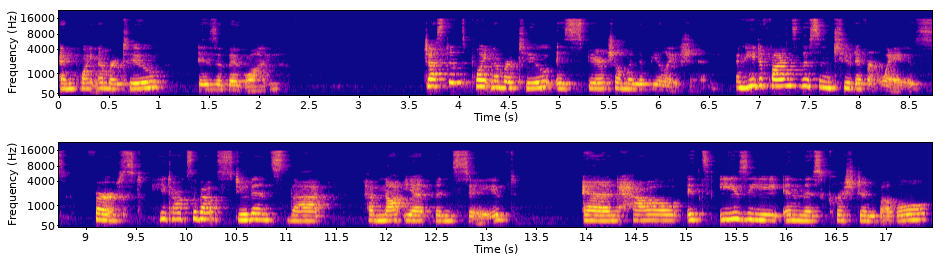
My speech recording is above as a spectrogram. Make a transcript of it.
And point number two is a big one. Justin's point number two is spiritual manipulation. And he defines this in two different ways. First, he talks about students that have not yet been saved, and how it's easy in this Christian bubble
